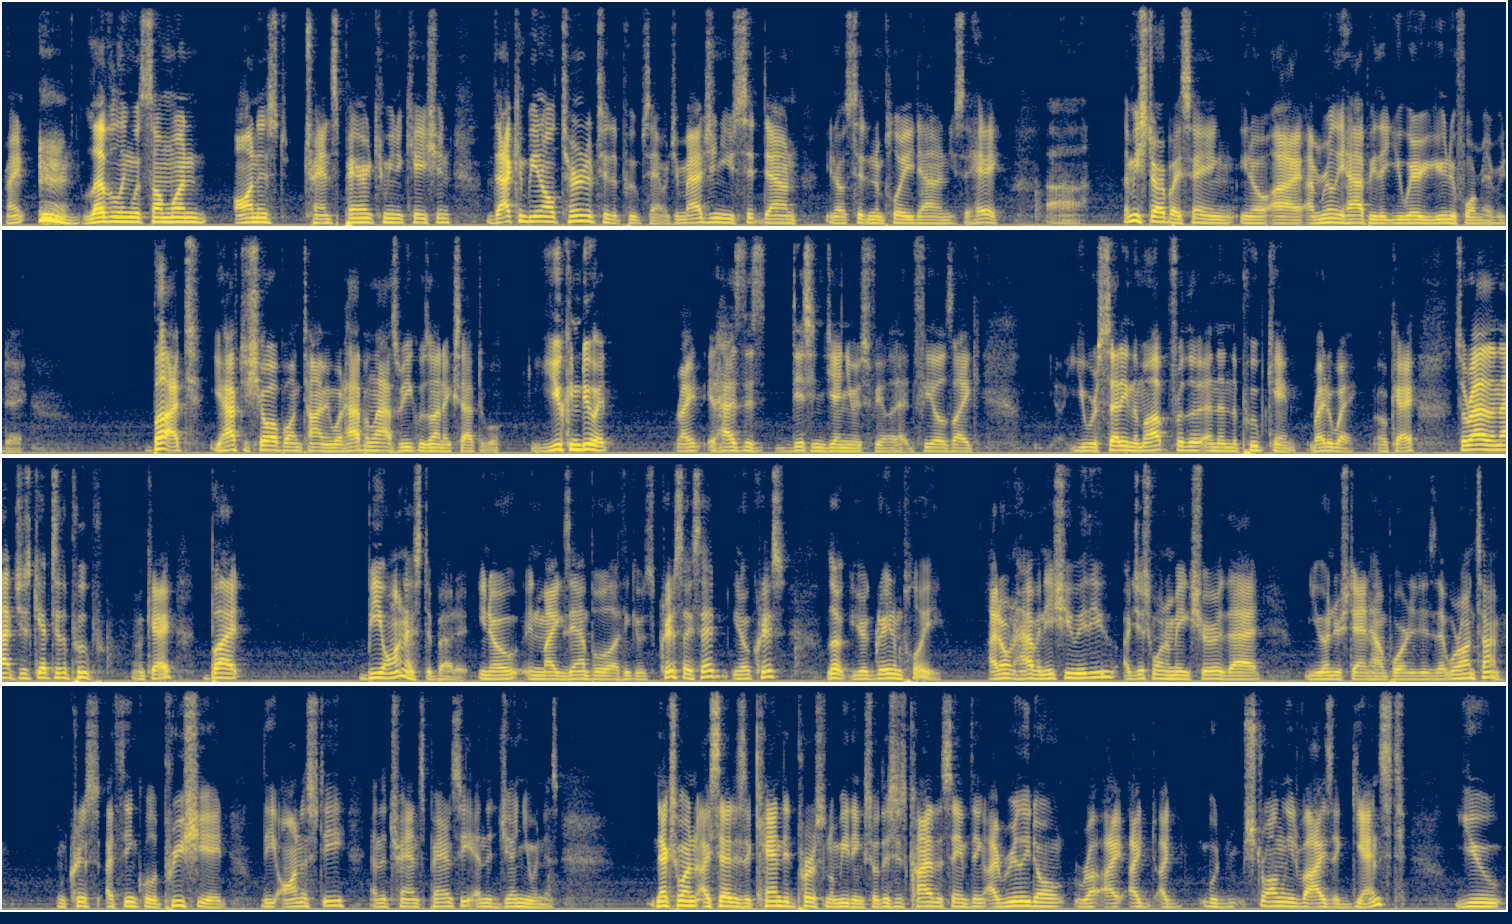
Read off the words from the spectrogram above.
right? Leveling with someone, honest, transparent communication, that can be an alternative to the poop sandwich. Imagine you sit down, you know, sit an employee down and you say, hey, uh, let me start by saying, you know, I, I'm really happy that you wear your uniform every day. But you have to show up on time, and what happened last week was unacceptable. You can do it, right? It has this disingenuous feel. It feels like you were setting them up for the, and then the poop came right away. Okay. So rather than that, just get to the poop. Okay. But be honest about it. You know, in my example, I think it was Chris, I said, you know, Chris, look, you're a great employee. I don't have an issue with you. I just want to make sure that you understand how important it is that we're on time. And Chris, I think, will appreciate the honesty and the transparency and the genuineness. Next one I said is a candid personal meeting. So this is kind of the same thing. I really don't. I I, I would strongly advise against you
